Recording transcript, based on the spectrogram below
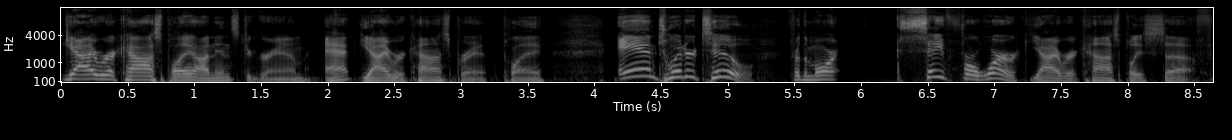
Yaira Cosplay on Instagram at Yaira Cosplay and Twitter too for the more safe for work Yaira cosplay stuff.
